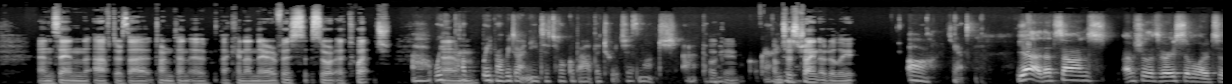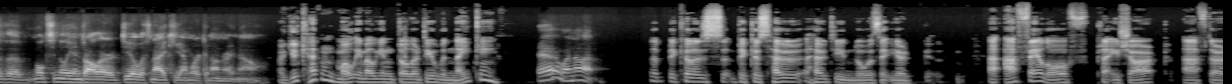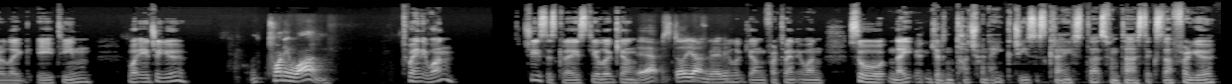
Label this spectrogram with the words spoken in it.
and then after that it turned into a kind of nervous sort of twitch. Uh, we, Um, prob- we probably don't need to talk about the Twitch as much at the Okay. moment. Uncle Gary, I'm just trying to relate. Oh, yeah. Yeah, that sounds. I'm sure that's very similar to the multi-million dollar deal with Nike I'm working on right now. Are you kidding? Multi-million dollar deal with Nike? Yeah, why not? Uh, Because because how how do you know that you're? I, I fell off pretty sharp after like 18. What age are you? 21. 21. Jesus Christ, you look young. Yep, still young, baby. You look young for 21. So, Nike, you're in touch with Nike. Jesus Christ, that's fantastic stuff for you.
